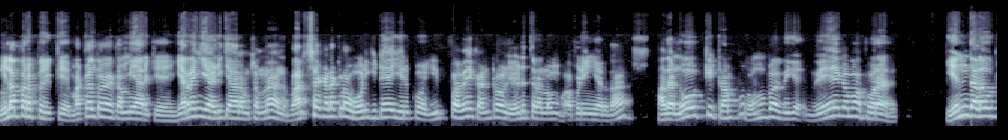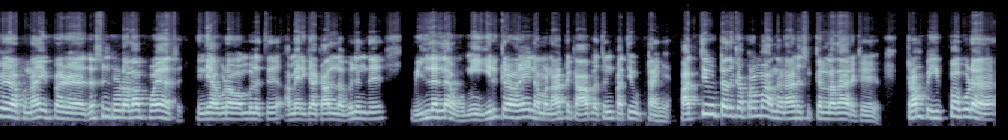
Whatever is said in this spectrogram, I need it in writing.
நிலப்பரப்பு இருக்கு மக்கள் தொகை கம்மியா இருக்கு இறங்கி அடிக்க ஆரம்பிச்சோம்னா வருஷ கணக்குல ஓடிக்கிட்டே இருக்கும். இப்பவே கண்ட்ரோல் எடுத்துடணும் அப்படிங்கறதான் அதை நோக்கி ட்ரம்ப் ரொம்ப வே- வேகமா போறாரு. எந்த அளவுக்கு அப்படின்னா இப்ப ஜஸ்டின் ட்ரூடோலாம் போயாச்சு. இந்தியா கூட வம்பிழுத்து அமெரிக்கா காலில் விழுந்து இல்ல இல்ல நீ இருக்கிற வரையும் நம்ம நாட்டுக்கு ஆபத்துன்னு பத்தி விட்டாங்க. பத்தி விட்டதுக்கு அப்புறமா அந்த நாடு சிக்கல்ல தான் இருக்கு. ட்ரம்ப் இப்ப கூட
